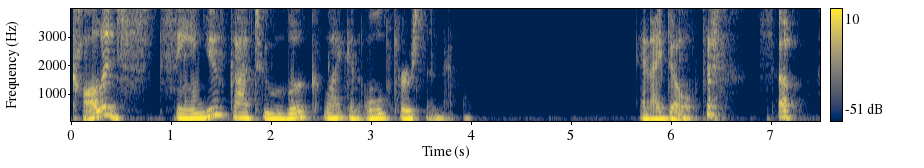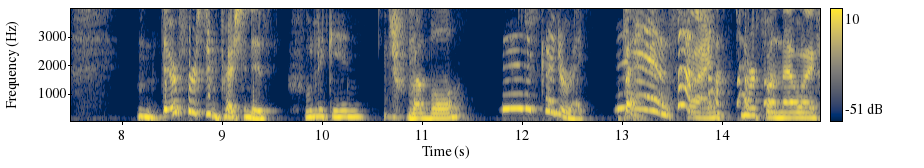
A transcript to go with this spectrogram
college scene. You've got to look like an old person now." And I don't. so their first impression is hooligan, trouble. Yeah, they're kind of right. But, Yeah, it's fine. It's more fun that way.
